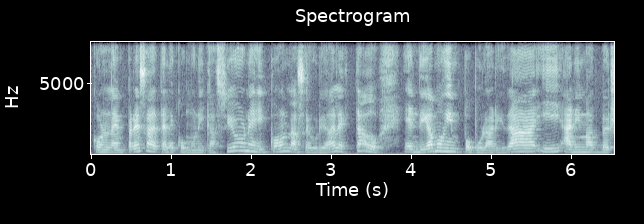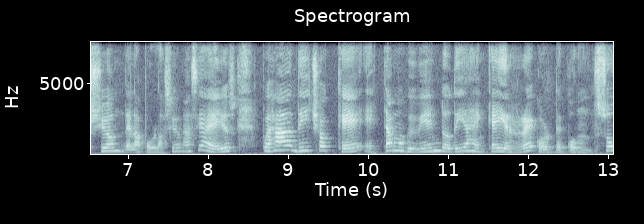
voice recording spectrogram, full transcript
con la empresa de telecomunicaciones y con la seguridad del Estado en, digamos, impopularidad y animadversión de la población hacia ellos, pues ha dicho que estamos viviendo días en que hay récord de consumo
